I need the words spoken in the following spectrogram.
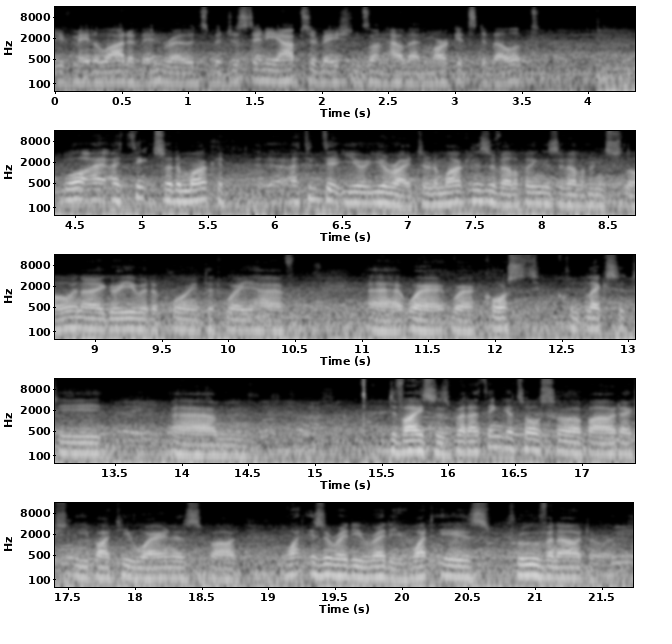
you've made a lot of inroads, but just any observations on how that market's developed? Well, I, I, think so. The market, I think that you're, you're right. So the market is developing, is developing slow, and I agree with the point that where you have, uh, where where cost, complexity, um, devices, but I think it's also about actually about the awareness about what is already ready, what is proven out already.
